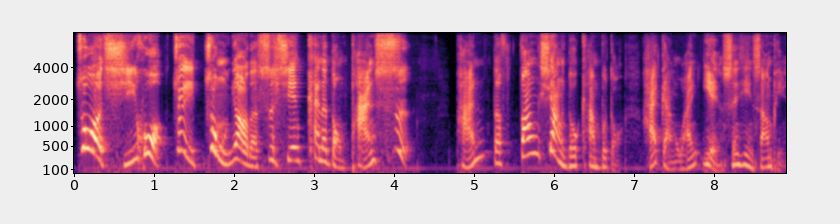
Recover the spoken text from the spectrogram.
做期货最重要的是先看得懂盘势，盘的方向都看不懂，还敢玩衍生性商品，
